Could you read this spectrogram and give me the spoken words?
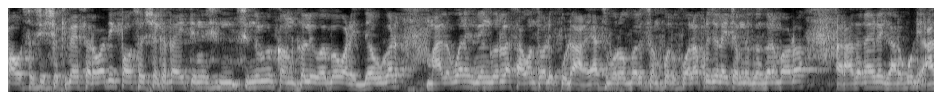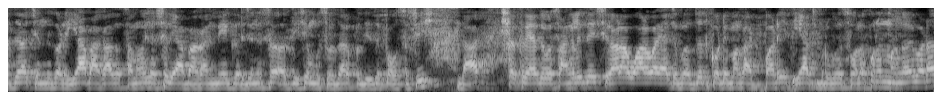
पावसाची शक्यता आहे. सर्वाधिक पावसाची शक्यता आहे. ते म्हणजे सिंधुदुर्ग कणकवली वैभववाडी देवगड मालवण वेंगुर्ला सावंतवाडी कुडाळ. याचबरोबर संपूर्ण कोल्हापूर जिल्हा याच्यामध्ये गगनबावडा राधानगरी गारगोटी आजरा चंदगड या भागाचा समावेश असेल. या भागात मेघगर्जनेसह अतिशय मुसळधार पद्धतीचे पावसाची दाट शक्यता याचबरोबर सांगली ते शिराळा वाळवा याचबरोबर जतकोटे मग आटपाडी याचबरोबर सोलापूर आणि मंगळवाडा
